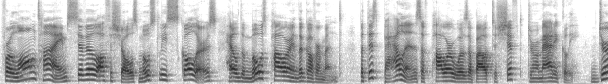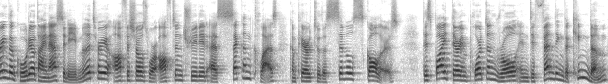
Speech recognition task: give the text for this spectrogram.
For a long time, civil officials, mostly scholars, held the most power in the government. But this balance of power was about to shift dramatically. During the Goryeo dynasty, military officials were often treated as second class compared to the civil scholars. Despite their important role in defending the kingdom,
